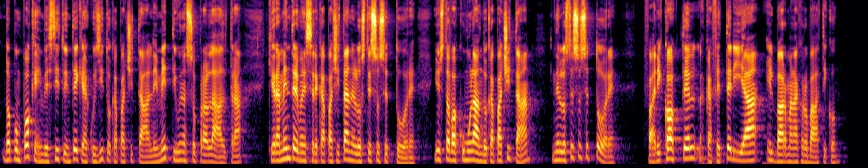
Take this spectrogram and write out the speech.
dopo un po' che hai investito in te, che hai acquisito capacità, le metti una sopra l'altra, chiaramente devono essere capacità nello stesso settore. Io stavo accumulando capacità nello stesso settore, fare i cocktail, la caffetteria, il barman acrobatico.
